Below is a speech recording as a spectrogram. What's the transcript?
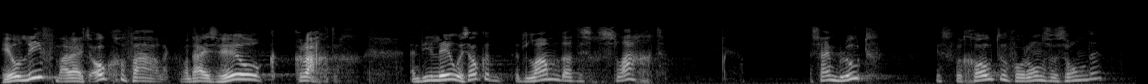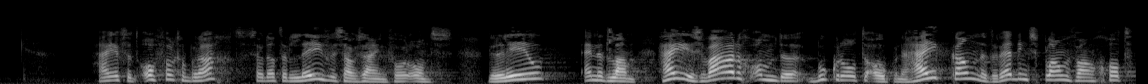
heel lief, maar hij is ook gevaarlijk. Want hij is heel krachtig. En die leeuw is ook het, het lam dat is geslacht. Zijn bloed is vergoten voor onze zonde. Hij heeft het offer gebracht, zodat er leven zou zijn voor ons. De leeuw en het lam. Hij is waardig om de boekrol te openen. Hij kan het reddingsplan van God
